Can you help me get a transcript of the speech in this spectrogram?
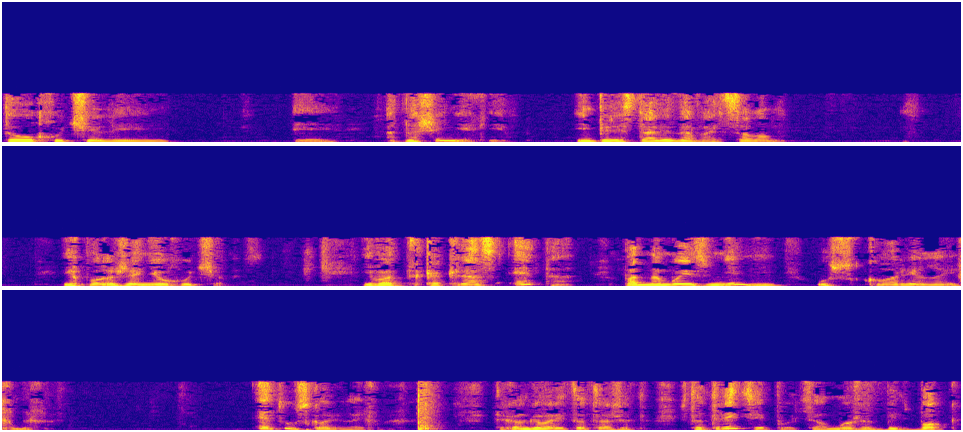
то ухудшили и отношение к ним. Им перестали давать солому. Их положение ухудшилось. И вот как раз это, по одному из мнений, ускорило их выход. Это ускорило их выход. Так он говорит то тоже, что третий путь, он может быть Бог.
